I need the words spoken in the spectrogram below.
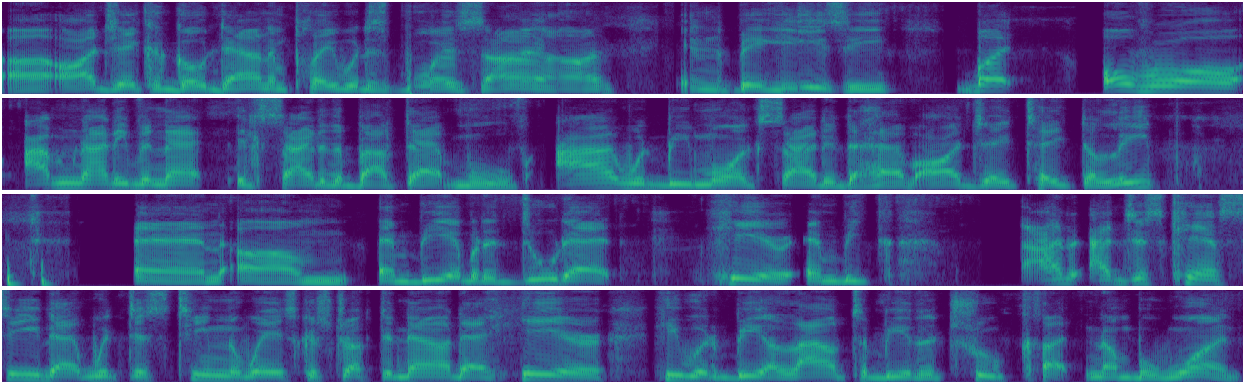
Uh, RJ could go down and play with his boy Zion in the Big Easy. But overall, I'm not even that excited about that move. I would be more excited to have RJ take the leap and um and be able to do that here and be I, I just can't see that with this team the way it's constructed now that here he would be allowed to be the true cut number one.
